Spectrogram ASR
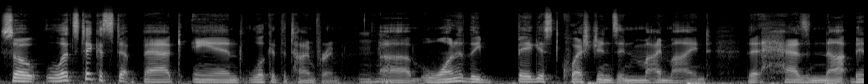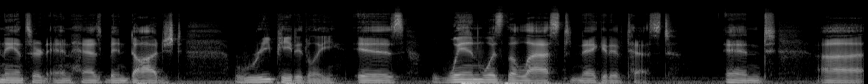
so let's take a step back and look at the time frame. Um, one of the biggest questions in my mind that has not been answered and has been dodged repeatedly is when was the last negative test? And uh,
